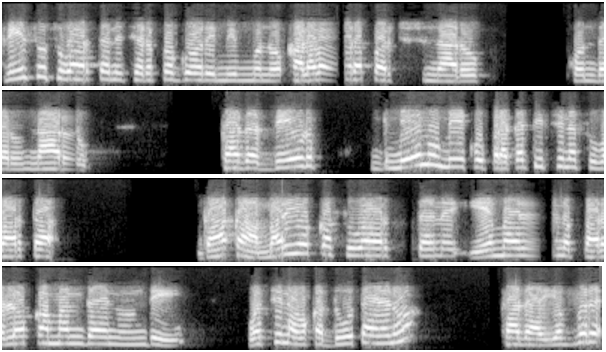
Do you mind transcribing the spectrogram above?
క్రీస్తు సువార్తని చెరపగోరి మిమ్మల్ని కలవరపరుచుతున్నారు కొందరున్నారు. కదా? దేవుడు మేము మీకు ప్రకటించిన సువార్త గాక మరి యొక్క సువార్తను ఏమైనా పరలోకమందై నుండి వచ్చిన ఒక దూతను కదా? ఎవరు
